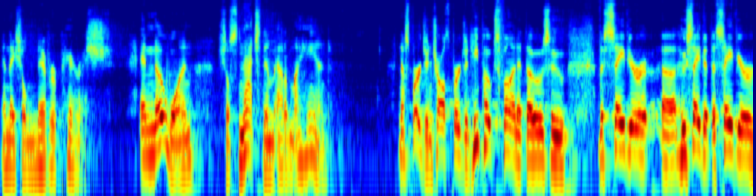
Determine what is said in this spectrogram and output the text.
and they shall never perish, and no one shall snatch them out of my hand. Now, Spurgeon, Charles Spurgeon, he pokes fun at those who the Savior, uh, who say that the Savior,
